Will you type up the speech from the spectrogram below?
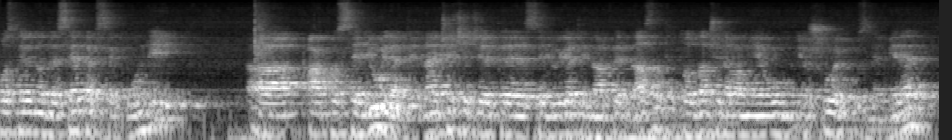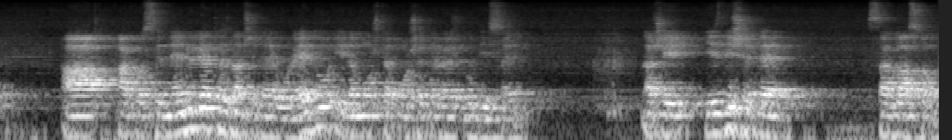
Posle jedno desetak sekundi, a, ako se ljuljate, najčešće ćete se ljuljati napred-nazad, to znači da vam je um još uvek uznemiren, a ako se ne ljuljate, znači da je u redu i da možete početi vežbu disanja. Znači, izdišete sa glasom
